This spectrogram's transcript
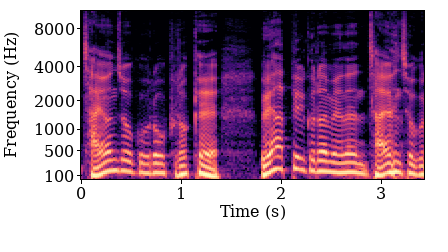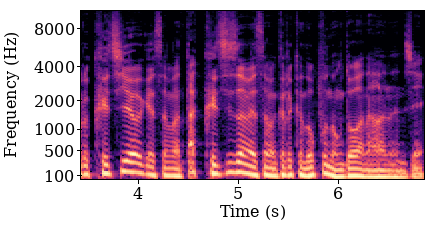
자연적으로 그렇게 왜 하필 그러면은 자연적으로 그 지역에서만 딱 그 지점에서만 그렇게 높은 농도가 나왔는지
